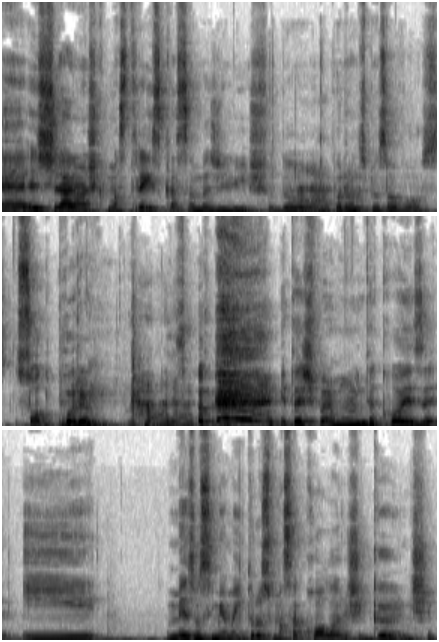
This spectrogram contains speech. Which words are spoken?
é, eles tiraram, acho que umas três caçambas de lixo do, do porão dos meus avós. Só do porão. Caraca. Então, tipo, é muita coisa. E mesmo assim, minha mãe trouxe uma sacola gigante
